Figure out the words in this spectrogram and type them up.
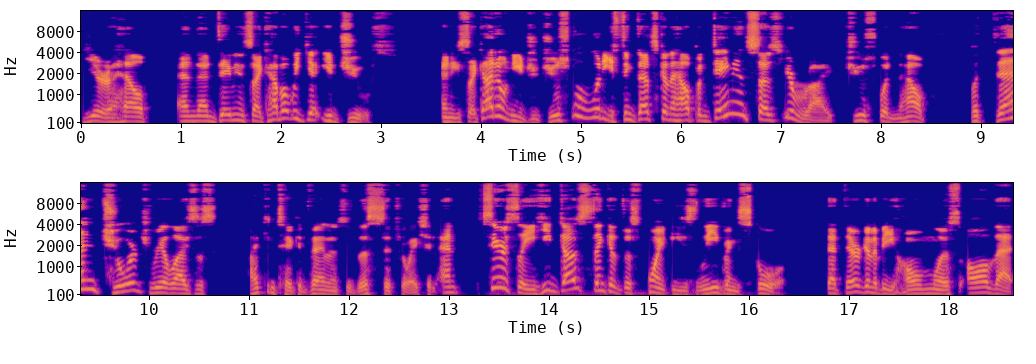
your help. And then Damien's like, how about we get you juice? And he's like, I don't need your juice. Well, what do you think that's going to help? And Damien says, You're right. Juice wouldn't help. But then George realizes, I can take advantage of this situation. And seriously, he does think at this point he's leaving school, that they're going to be homeless, all that.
